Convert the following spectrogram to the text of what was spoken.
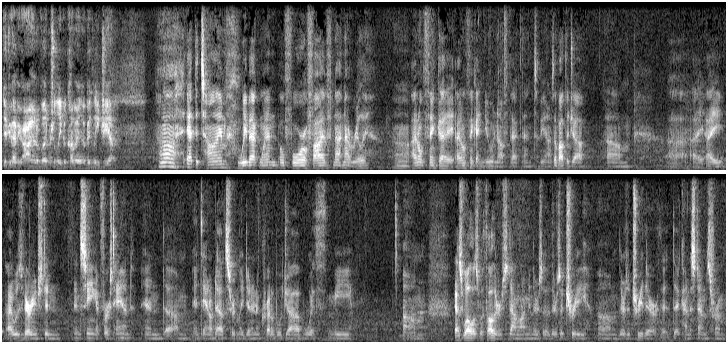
Did you have your eye on eventually becoming a big league GM? Uh, at the time, way back when, 04, 05, not not really. Uh, I don't think I I don't think I knew enough back then, to be honest, about the job. Um, uh, I, I I was very interested in, in seeing it firsthand, and um, and Dan O'Dowd certainly did an incredible job with me, um, as well as with others down line. I mean, there's a there's a tree um, there's a tree there that, that kind of stems from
